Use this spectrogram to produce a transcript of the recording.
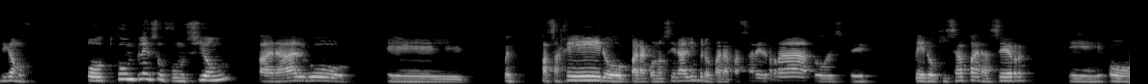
digamos, o cumplen su función para algo pues, pasajero, para conocer a alguien, pero para pasar el rato, este, pero quizá para hacer o,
